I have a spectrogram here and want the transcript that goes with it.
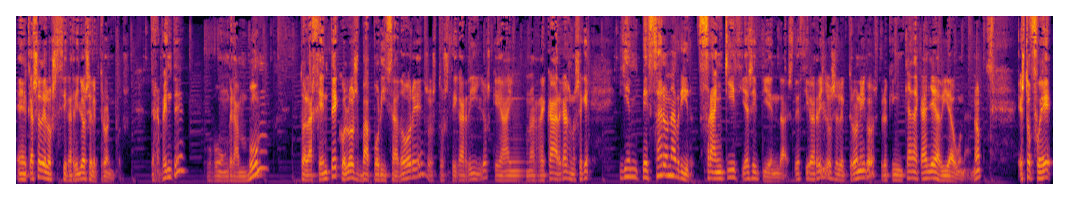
en el caso de los cigarrillos electrónicos. De repente hubo un gran boom toda la gente con los vaporizadores o estos cigarrillos que hay unas recargas, no sé qué, y empezaron a abrir franquicias y tiendas de cigarrillos electrónicos, pero que en cada calle había una, ¿no? Esto fue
